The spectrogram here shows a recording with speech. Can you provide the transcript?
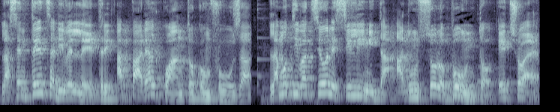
la sentenza di Velletri appare alquanto confusa. La motivazione si limita ad un solo punto, e cioè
